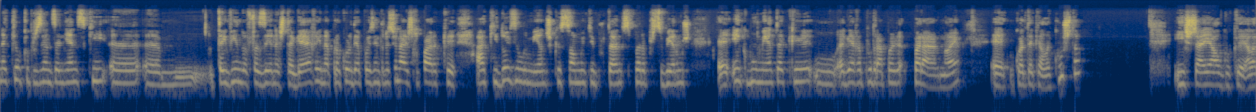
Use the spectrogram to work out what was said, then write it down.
naquilo que o presidente Zelensky tem vindo a fazer nesta guerra e na procura de apoios internacionais repare que há aqui dois elementos que são muito importantes para percebermos eh, em que momento é que a guerra poderá parar, não é? é? Quanto é que ela custa, isto já é algo que ela,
